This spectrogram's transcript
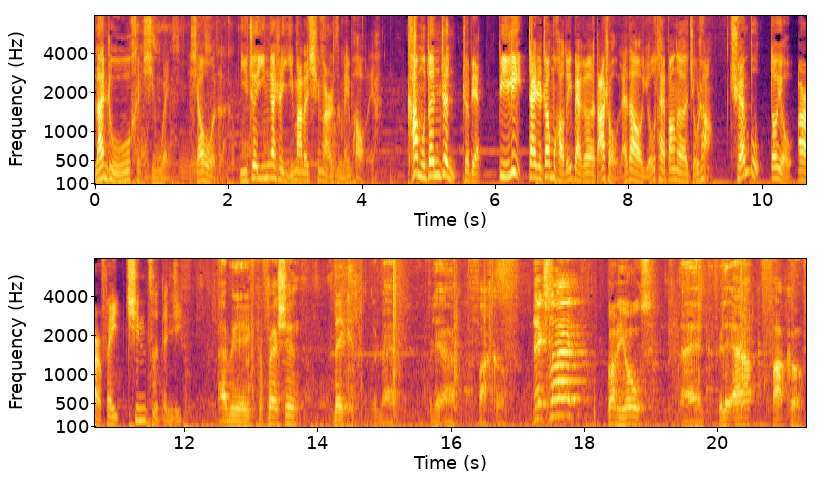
男主很欣慰，小伙子，你这应该是姨妈的亲儿子没跑了呀。卡姆登镇这边，比利带着招募好的一百个打手来到犹太帮的酒厂，全部都有阿尔菲亲自登记。I be profession. baker. Good lad. Fill it out. Fuck off. Next lad. Bunny holes. Lad. Fill it out. Fuck off.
